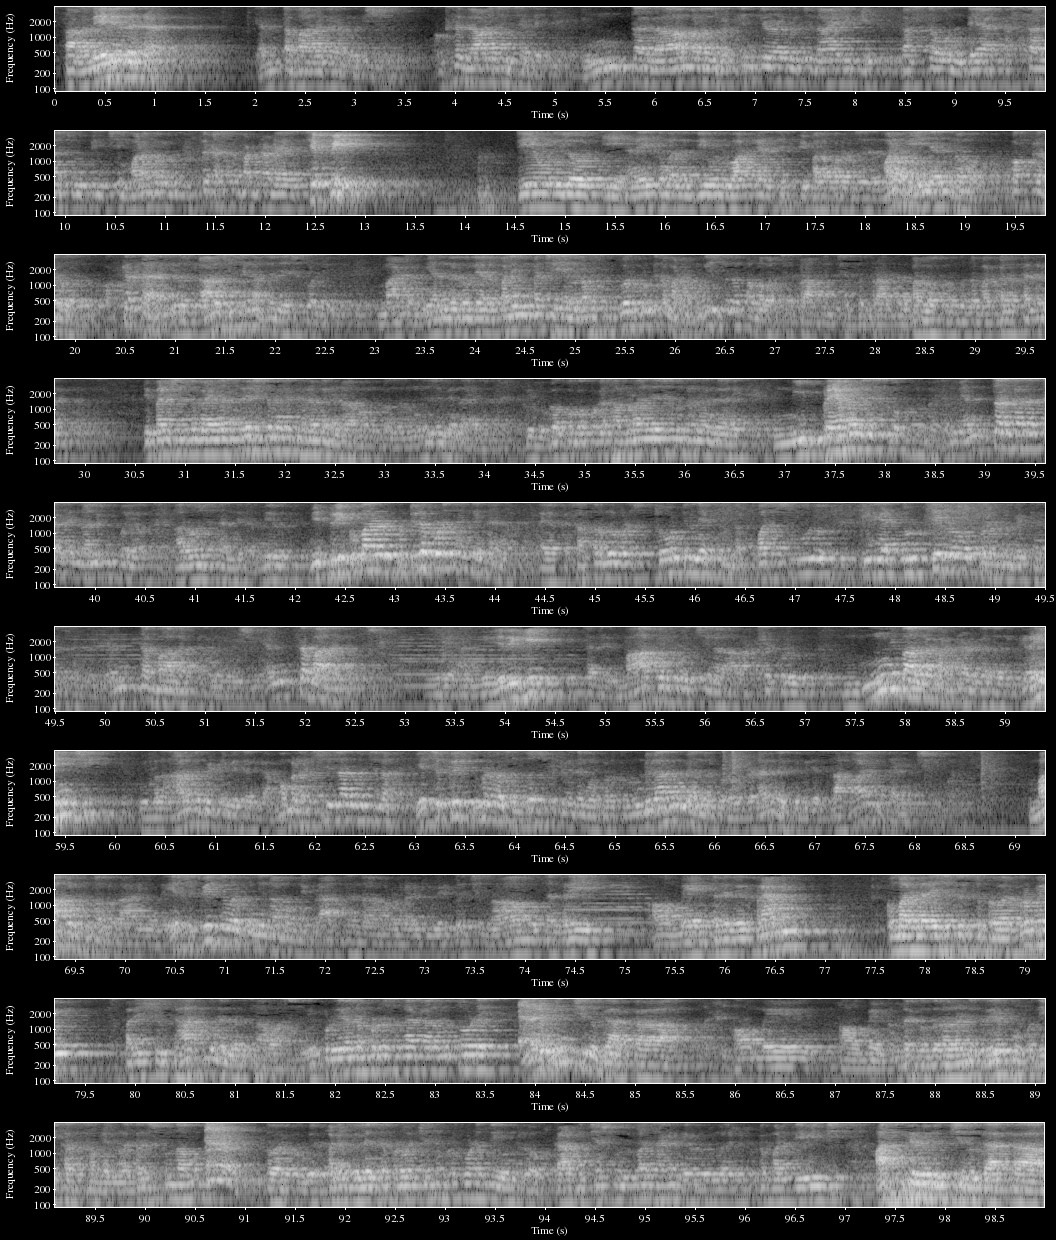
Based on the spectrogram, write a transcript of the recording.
స్థలమే లేదట ఎంత బాధకరమైన విషయం. ఒకసారి ఆలోచించండి. ఇంతగా మనల్ని రక్షించడానికి వచ్చిన ఆయనకి కష్టం ఉంటే ఆ కష్టాన్ని చూపించి మనము ఇంత కష్టపడ్డాడు అని చెప్పి దేవునిలోకి అనేక మంది దేవుని వాక్యాన్ని చెప్పి బలపరచు మనం ఏం చేస్తున్నామో ఒక్కరోజు ఒక్కసారి ఈరోజు ఆలోచించి అర్థం చేసుకోండి. మాట మీ అందరి హృదయాలు ఫలింప చేయాలని మనసు కోరుకుంటున్న మాట ముగిస్తున్న తల్లవచ్చు ప్రార్థించద్దు ప్రార్థన. పరలోకమున్న మక్కల తండ్రి ఈ పరిశుద్ధమైన శ్రేష్టమైన ఘనమైన నామం కొందరు నిజమైన ఆయన గొప్ప గొప్పగా సంబరాలు చేసుకుంటున్నాం కానీ నీ ప్రేమ తెలుసుకోకపోయా నువ్వు ఎంతగానో తండ్రి నలిగిపోయావు ఆ రోజు తండ్రి. మీరు మీ ప్రియకుమారుడు పుట్టినప్పుడు తండ్రి నేను ఆ యొక్క సత్రంలో కూడా చోటు లేకుండా పశువులు తిరిగి ఆ తొట్టిలో కొరలు పెట్టారు ఎంత బాధాకరమైన విషయం ఎంత బాధాకరమైన విషయం. ఎరిగి తండ్రి మా కొరకు వచ్చిన రక్షకుడు ఇన్ని బాధలు పడ్డాడు కదా గ్రహించి మిమ్మల్ని ఆనందపెట్టే విధంగా మమ్మల్ని రక్షించడానికి వచ్చిన యేసుక్రీస్తు కూడా మేము సంతోషపెట్టే విధంగా కొరకు ఉండుగాను మీ అందరూ కూడా ఉండడానికి అయితే మీరు సహాయం దయచేయమని మా కొరకు తమ దారి యేసుక్రీస్తు వరకు నామని ప్రార్థన మమ్మల్ని వేడుకొచ్చి నాము తండ్రి ఆమె తండ్రి దేవుని ప్రేమి కుమారుడు యేసుక్రీస్తు ప్రభు కృపై పరిశుద్ధాత్మ నిన్న సావాసం. ఇప్పుడు ఎల్లప్పుడూ సదాకాలము తోడే నడిపించును గాక ఆమె ఆమె అందరికి వందనాలండి. రేపు ఉదయకాల సమయంలో కలుసుకుందాము. ఇంతవరకు మీరు పనికి వెళ్ళేటప్పుడు వచ్చేటప్పుడు కూడా దేవునిలో ప్రార్థన చేసుకుంటూ కొనసాగండి. దేవుడు మిమ్మల్ని మీ కుటుంబాన్ని దీవించి ఆశీర్వదించును గాక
